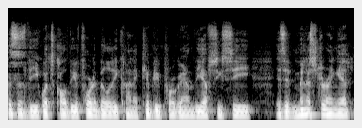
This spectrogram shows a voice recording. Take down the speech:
this is the what's called the Affordability Connectivity Program. The FCC is administering it.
